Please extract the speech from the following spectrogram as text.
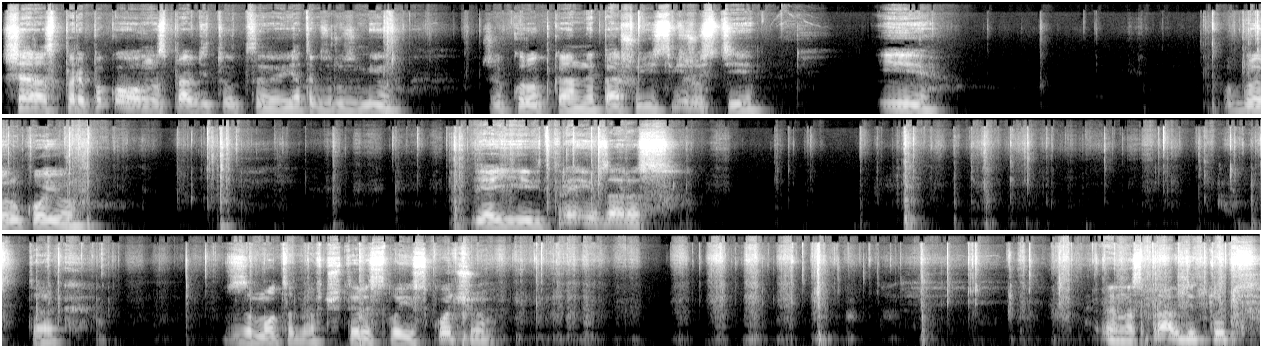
ще раз перепаковував. Насправді тут, е, я так зрозумів, вже коробка не першої свіжості. І одною рукою я її відкрию зараз. Так, замотана в 4 слої скотчу. Е, Насправді тут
